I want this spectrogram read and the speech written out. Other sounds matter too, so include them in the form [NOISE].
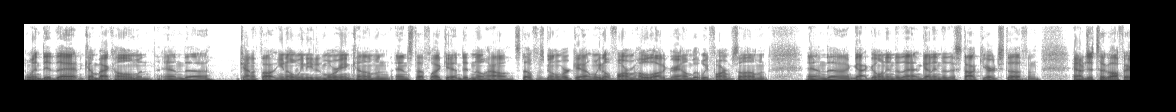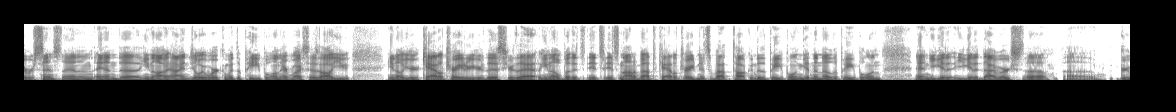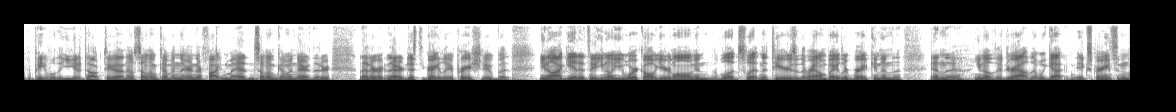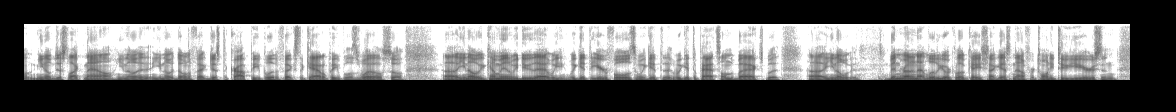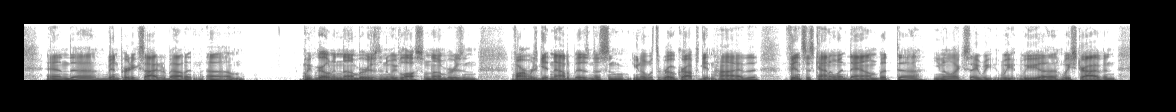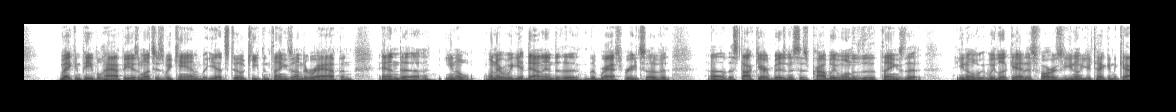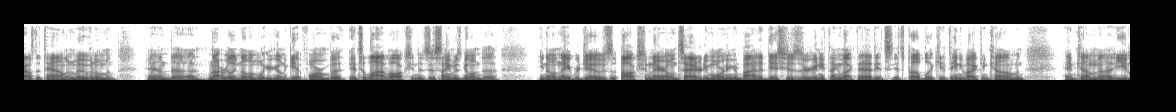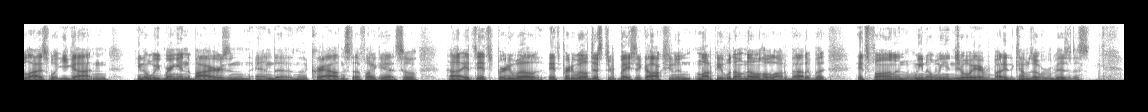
went and did that, and come back home, and and uh, kind of thought you know we needed more income and and stuff like that, and didn't know how stuff was going to work out, and we don't farm a whole lot of ground, but we farm some, and and uh, got going into that, and got into the stockyard stuff, and and I've just took off ever since then, and and uh, you know I, I enjoy working with the people, and everybody says, oh you you know, you're a cattle trader, you're this, you're that, you know, but it's it's it's not about the cattle trading. It's about talking to the people and getting to know the people, and and you get a you get a diverse uh, uh, group of people that you get to talk to. I know some of them come in there and they're fighting mad, and some of them come in there that are that are that are just greatly appreciative. But you know, I get it. That, you know, you work all year long, and the blood, sweat, and the tears of the round baler breaking, and the and the you know the drought that we got experiencing. You know, just like now, you know, you know, it don't affect just the crop people; it affects the cattle people as well. So, uh, you know, we come in, we do that, we we get the earfuls and we get the we get the pats on the backs. But uh, you know, been running that Little York location, I guess now for 22 years, and and uh, been pretty excited about it. Um, we've grown in numbers and we've lost some numbers and farmers getting out of business and you know with the row crops getting high the fences kind of went down but uh, you know like I say we we we uh, we strive and making people happy as much as we can, but yet still keeping things under wrap. And and uh, you know, whenever we get down into the the brass roots of it, uh, the stockyard business is probably one of the things that you know we look at as far as you know you're taking the cows to town and moving them and and uh, not really knowing what you're going to get for them. But it's a live auction. It's the same as going to you know neighbor Joe's auction there on Saturday morning and buying the dishes or anything like that. It's it's public. It's anybody can come and and come uh, utilize what you got and you know, we bring in the buyers and and uh, the crowd and stuff like that. So uh, it's it's pretty well it's pretty well just a basic auction, and a lot of people don't know a whole lot about it, but it's fun, and we know we enjoy everybody that comes over and visit us.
